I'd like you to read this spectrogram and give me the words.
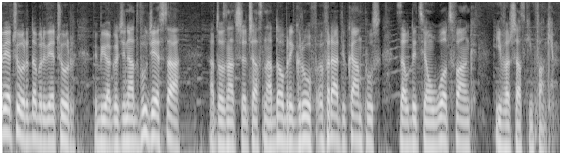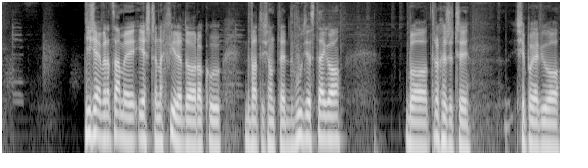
wieczór, dobry wieczór. Wybiła godzina 20, a to znaczy czas na dobry groove w Radiu Campus z audycją What's Funk i warszawskim funkiem. Dzisiaj wracamy jeszcze na chwilę do roku 2020, bo trochę rzeczy się pojawiło,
